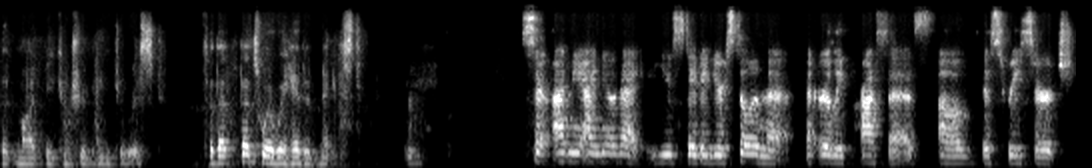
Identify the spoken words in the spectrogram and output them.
that might be contributing to risk. So that, that's where we're headed next. So, I mean, I know that you stated you're still in the, the early process of this research,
